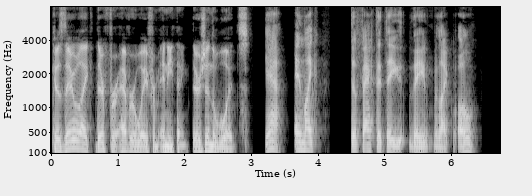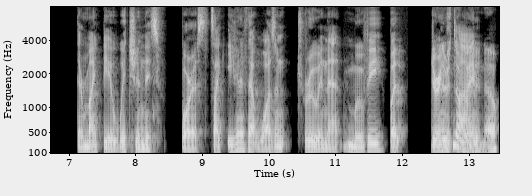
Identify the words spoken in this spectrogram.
Because they're like they're forever away from anything. They're in the woods. yeah and like the fact that they they were like oh there might be a witch in these forests it's like even if that wasn't true in that movie but during There's the no way to time know.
